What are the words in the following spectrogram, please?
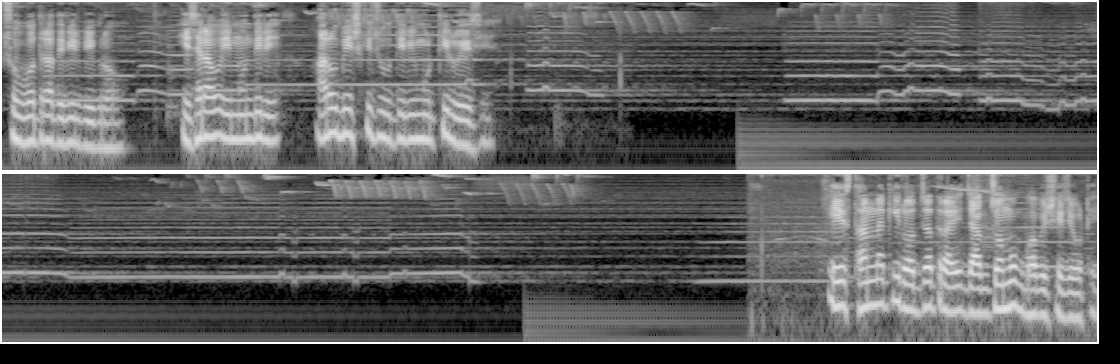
সুভদ্রা দেবীর বিগ্রহ। এছাড়াও এই মন্দিরে আরও বেশ কিছু দেবী মূর্তি রয়েছে। এই স্থান নাকি রথযাত্রায় জাঁকজমকভাবে সেজে ওঠে।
